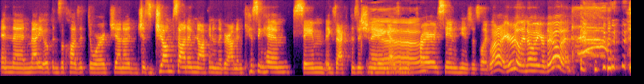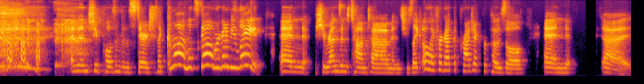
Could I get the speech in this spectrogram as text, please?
And then Maddie opens the closet door. Jenna just jumps on him, knocking him on the ground and kissing him. Same exact positioning as in the prior scene. And he's just like, "Wow, you really know what you're doing." and then she pulls him to the stairs. She's like, "Come on, let's go. We're gonna be late." And she runs into Tom Tom, and she's like, "Oh, I forgot the project proposal." And uh,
